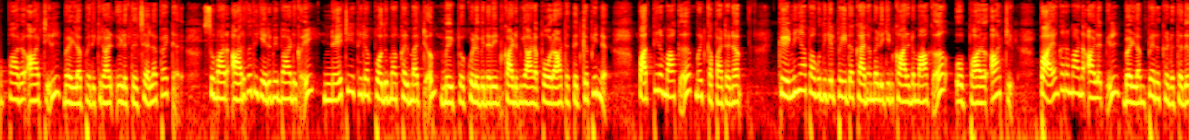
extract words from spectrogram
உப்பாறு ஆற்றில் வெள்ளப்பெருக்கினால் இழுத்துச் செல்லப்பட்டு சுமார் அறுபது எருமை மாடுகள் நேற்றைய தினம் பொதுமக்கள் மற்றும் மீட்புக் குழுவினரின் கடுமையான போராட்டத்திற்கு பின்னர் பத்திரமாக மீட்கப்பட்டன. கிண்ணியா பகுதியில் பெய்த கனமழையின் காரணமாக ஒப்பாறு ஆற்றில் பயங்கரமான அளவில் வெள்ளம் பெருக்கெடுத்தது.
